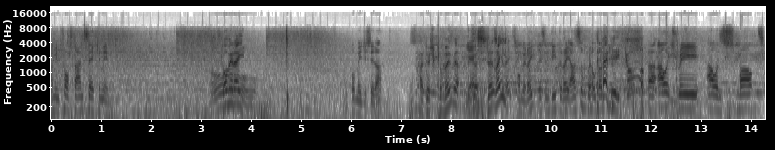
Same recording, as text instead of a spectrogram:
I mean, first and second name. Tommy Wright. What made you say that? I just come out with it. Yes, Is that that's right? correct. Tommy Wright is indeed the right answer. Well done. There to you. you go. Uh, Alex Rae, Alan Smart,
